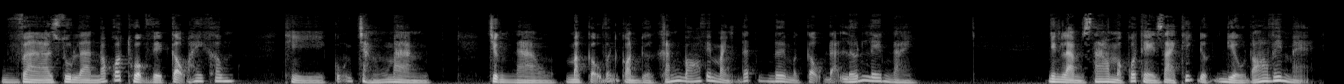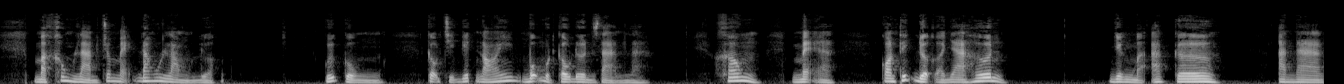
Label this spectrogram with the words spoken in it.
Và dù là nó có thuộc về cậu hay không, thì cũng chẳng màng chừng nào mà cậu vẫn còn được gắn bó với mảnh đất nơi mà cậu đã lớn lên này. Nhưng làm sao mà có thể giải thích được điều đó với mẹ, mà không làm cho mẹ đau lòng được. Cuối cùng, cậu chỉ biết nói mỗi một câu đơn giản là Không, mẹ, con thích được ở nhà hơn. Nhưng mà A cơ, Anna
